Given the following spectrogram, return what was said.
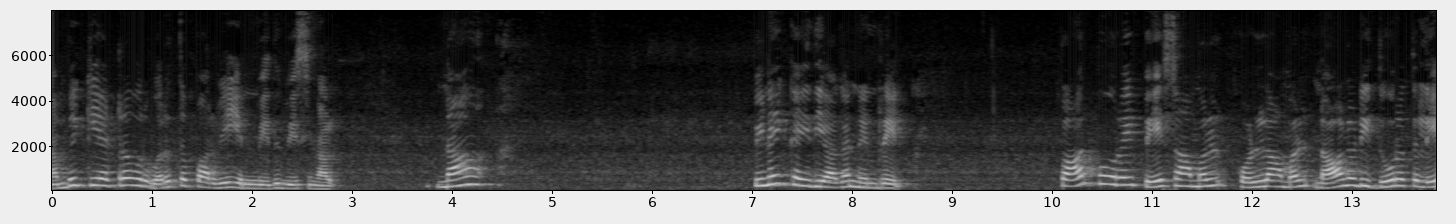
நம்பிக்கையற்ற ஒரு வருத்த பார்வையை என் மீது வீசினாள். நான் பிணை கைதியாக நின்றேன். பார்ப்போரை பேசாமல் கொல்லாமல் நாலடி தூரத்திலே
